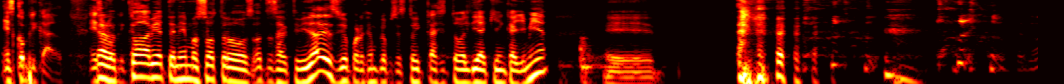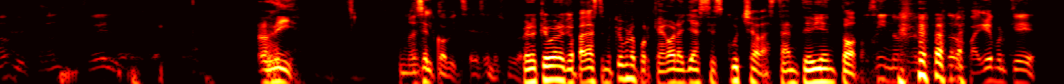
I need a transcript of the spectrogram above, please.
es complicado. Es claro, complicado. todavía tenemos otros, otras actividades. Yo, por ejemplo, pues estoy casi todo el día aquí en Calle Mía. Eh, Perdón, güey, perdón, se me fue el... Ay, no es el COVID, se los juro. pero qué bueno que apagaste el micrófono porque ahora ya se escucha bastante bien todo. Sí, no, no, lo pagué porque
